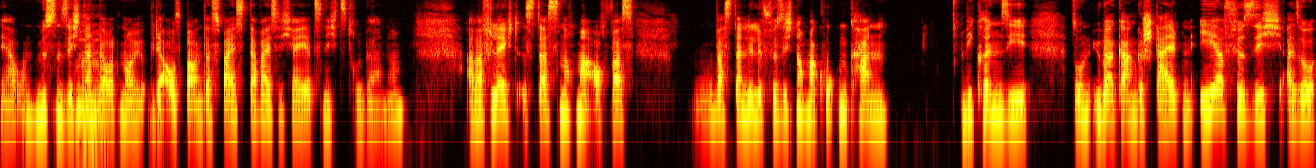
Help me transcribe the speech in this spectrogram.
Ja, und müssen sich dann mhm. dort neu wieder aufbauen. Das weiß, da weiß ich ja jetzt nichts drüber. Ne? Aber vielleicht ist das nochmal auch was, was dann Lille für sich nochmal gucken kann wie können Sie so einen Übergang gestalten? Eher für sich. Also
